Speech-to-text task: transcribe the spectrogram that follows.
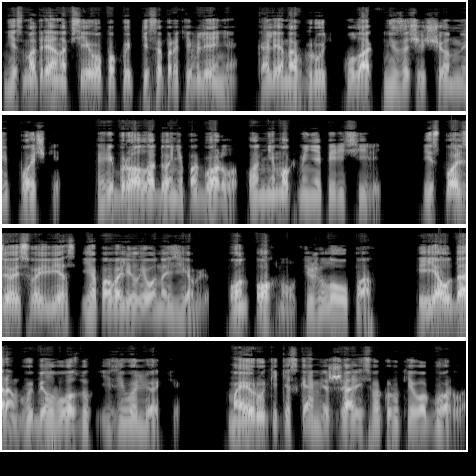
Несмотря на все его попытки сопротивления, колено в грудь, кулак незащищенные почки, ребро ладони по горлу, он не мог меня пересилить. Используя свой вес, я повалил его на землю. Он охнул, тяжело упав, и я ударом выбил воздух из его легких. Мои руки тисками сжались вокруг его горла.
